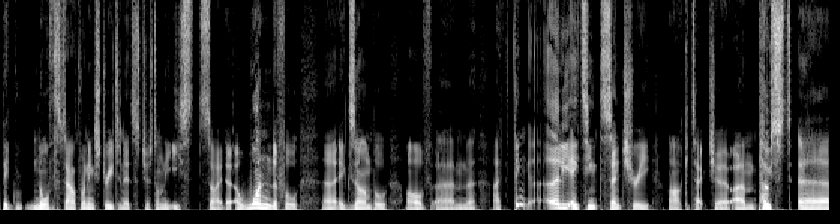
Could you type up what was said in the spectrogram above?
big north-south running street, and it's just on the east side. A, a wonderful uh, example of, um, I think, early 18th century architecture. Um, post uh,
